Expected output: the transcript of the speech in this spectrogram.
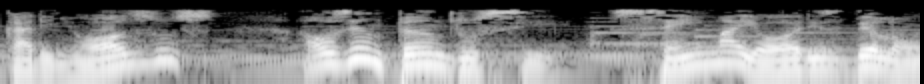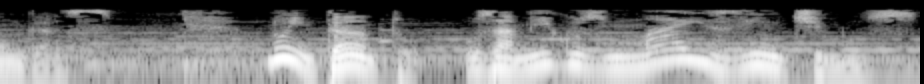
carinhosos, ausentando-se sem maiores delongas. No entanto, os amigos mais íntimos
